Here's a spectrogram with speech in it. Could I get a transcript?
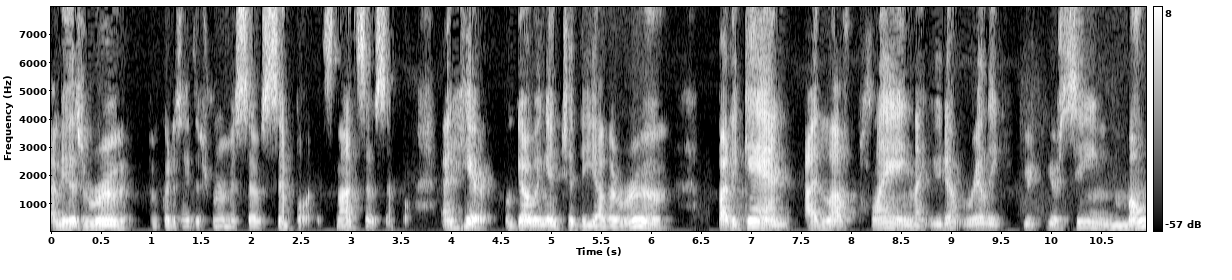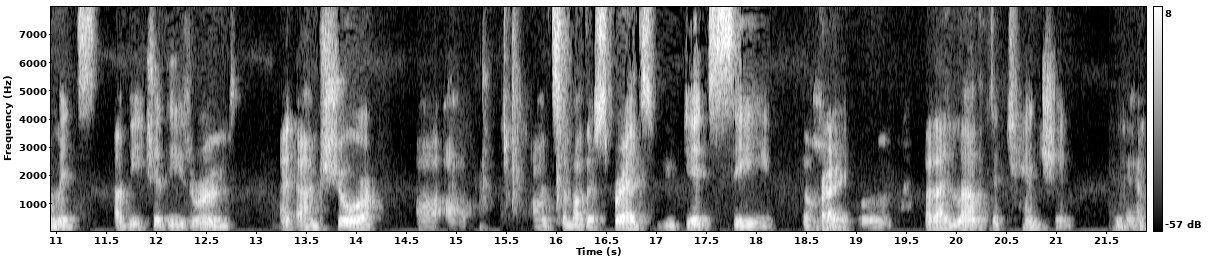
I mean, this room. I'm going to say this room is so simple. It's not so simple. And here we're going into the other room, but again, I love playing like you don't really. You're, you're seeing moments of each of these rooms. I'm sure uh, uh, on some other spreads you did see the whole Right. room. But I love the tension, you know,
